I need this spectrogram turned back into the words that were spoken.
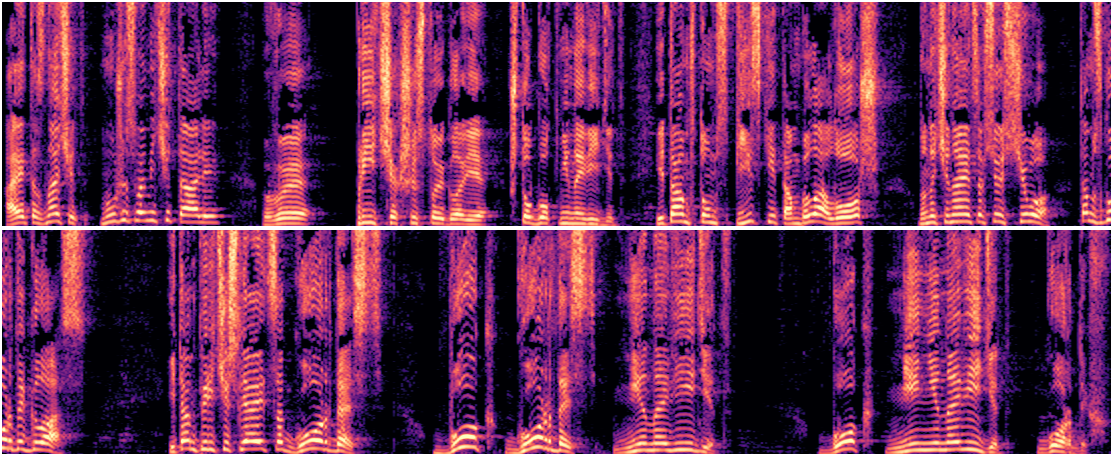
А это значит, мы уже с вами читали в притчах 6 главе, что Бог ненавидит. И там в том списке, там была ложь, но начинается все с чего? Там с гордых глаз. И там перечисляется гордость. Бог гордость ненавидит. Бог не ненавидит гордых.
